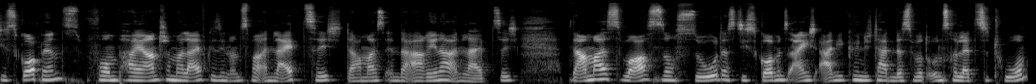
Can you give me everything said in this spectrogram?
die Scorpions vor ein paar Jahren schon mal live gesehen und zwar in Leipzig, damals in der Arena in Leipzig. Damals war es noch so, dass die Scorpions eigentlich angekündigt hatten, das wird unsere letzte Tour.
